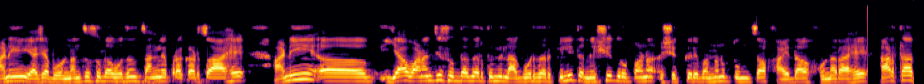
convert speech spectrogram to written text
आणि याच्या बोंडांचं सुद्धा वजन चांगल्या प्रकारचं आहे. आणि या वाणांची सुद्धा जर तुम्ही लागवड जर केली तर निश्चित रूपानं शेतकरी बांधून तुमचा फायदा होणार आहे. अर्थात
